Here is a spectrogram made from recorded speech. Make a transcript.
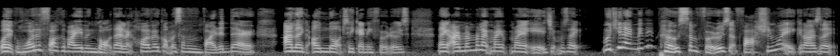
like how the fuck have I even got there? Like, how have I got myself invited there? And like, I'll not take any photos. Like, I remember like my my agent was like, would you like maybe post some photos at Fashion Week? And I was like,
